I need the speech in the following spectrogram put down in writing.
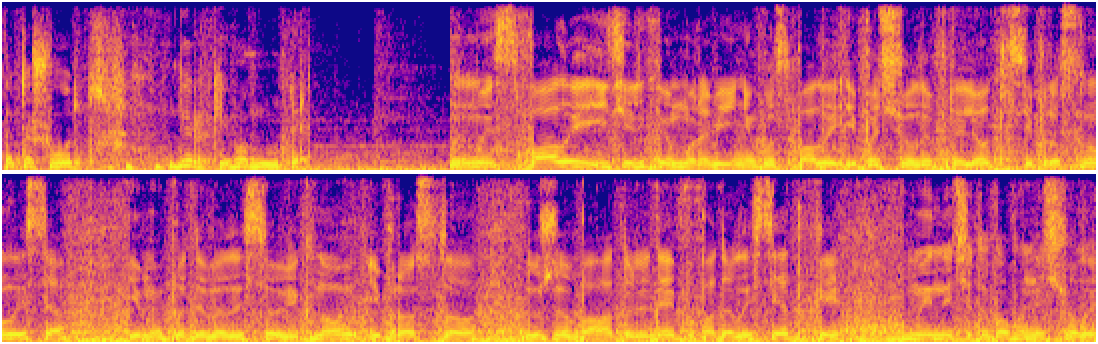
Это ж вот дырки вовнутрь. Ми спали і тільки в муравійнику спали і почули прильот. Всі проснулися, і ми подивилися у вікно, і просто дуже багато людей попадали сітки. Ми нічого такого не чули.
